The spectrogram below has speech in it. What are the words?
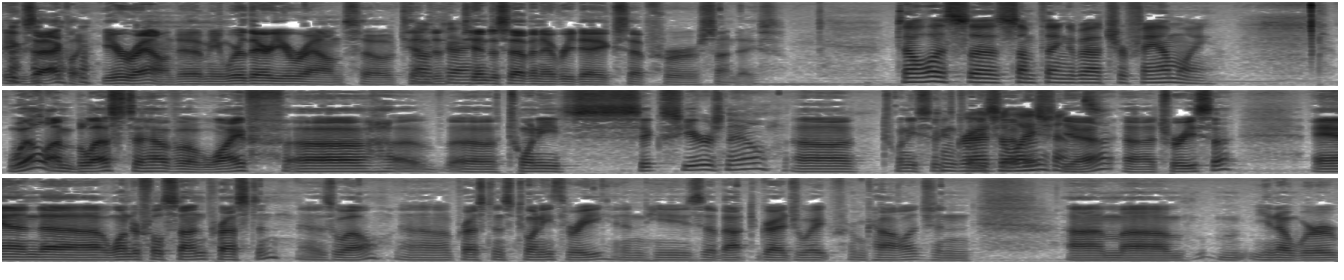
exactly. year round. I mean, we're there year round, so 10, to, 10 to 7 every day except for Sundays. Tell us uh, something about your family. Well, I'm blessed to have a wife, uh, uh, 26 years now, uh, 26, Congratulations. Yeah, uh, Teresa, and uh, a wonderful son, Preston, as well. Uh, Preston's 23, and he's about to graduate from college, and um, um, you know, we're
